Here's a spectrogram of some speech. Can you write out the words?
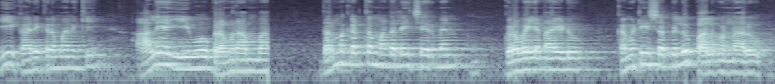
ఈ కార్యక్రమానికి ఆలయ ఈవో భ్రమరాంబ ధర్మకర్త మండలి చైర్మన్ గురవయ్య నాయుడు కమిటీ సభ్యులు పాల్గొన్నారు.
